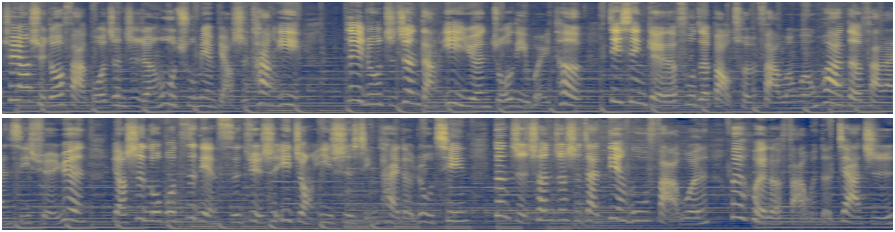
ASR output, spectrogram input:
却让许多法国政治人物出面表示抗议。例如，执政党议员卓里维特寄信给了负责保存法文文化的法兰西学院，表示罗伯字典此举是一种意识形态的入侵，更指称这是在玷污法文，会毁了法文的价值。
